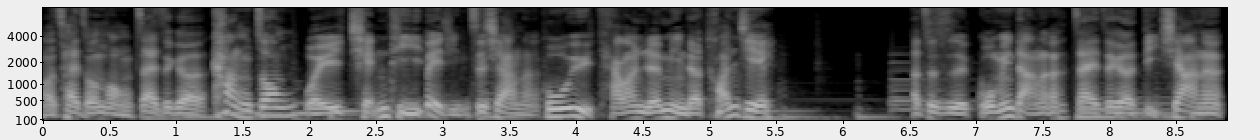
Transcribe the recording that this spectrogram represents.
哦，蔡总统在这个抗中为前提背景之下呢，呼吁台湾人民的团结。啊，这是国民党呢，在这个底下呢，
